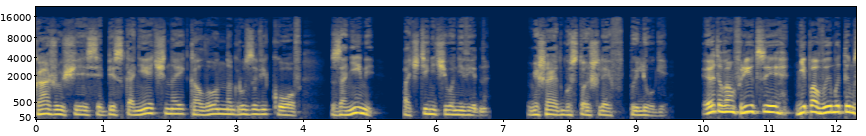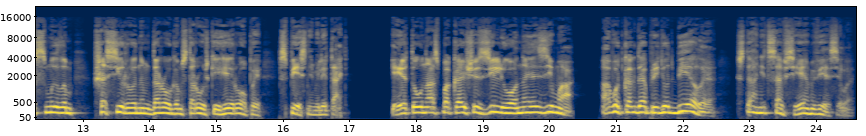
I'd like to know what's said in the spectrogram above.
кажущаяся бесконечной колонна грузовиков, за ними почти ничего не видно, мешает густой шлейф пылюги. Это вам, фрицы, не по вымытым смылом шоссированным дорогам старушки Гейропы с песнями летать. И это у нас пока еще зеленая зима, а вот когда придет белая, станет совсем весело.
